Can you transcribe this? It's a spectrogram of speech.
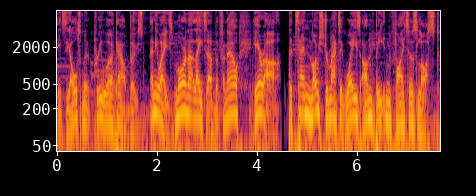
It's the ultimate pre workout boost. Anyways, more on that later, but for now, here are the 10 most dramatic ways unbeaten fighters lost.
